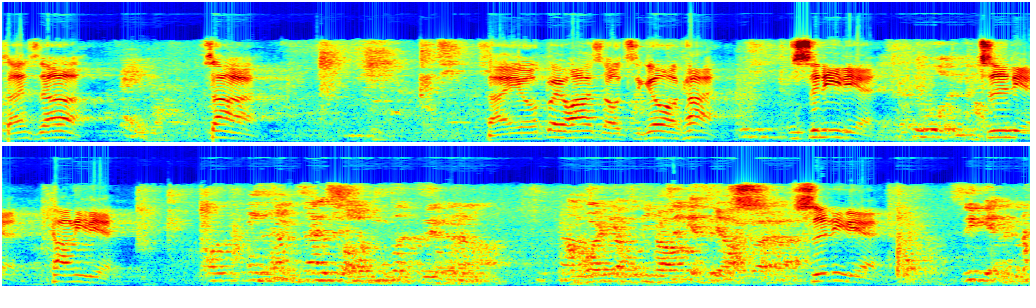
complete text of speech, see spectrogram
三十二，上来，来由桂花手指给我看，施力点、支点、抗力点。施力点。施力点那个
